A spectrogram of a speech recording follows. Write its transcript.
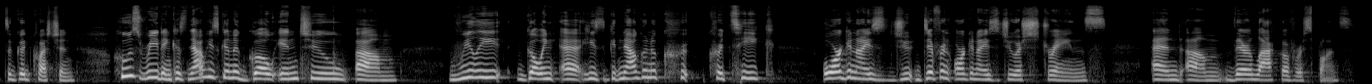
It's a good question. Who's reading? Because now he's going to go into um, really going, uh, he's now going to cr- critique organized, Ju- different organized Jewish strains and um, their lack of response.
